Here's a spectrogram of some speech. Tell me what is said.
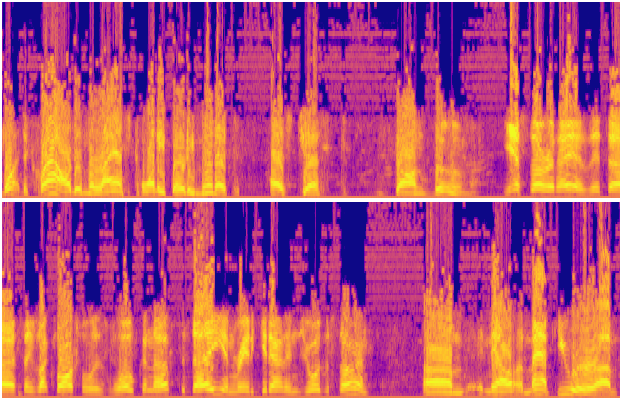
Boy, the crowd in the last 20, 30 minutes has just gone boom. Yes, sir, it has. It uh, seems like Clarksville has woken up today and ready to get out and enjoy the sun. Um, now, Matt, you were um,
